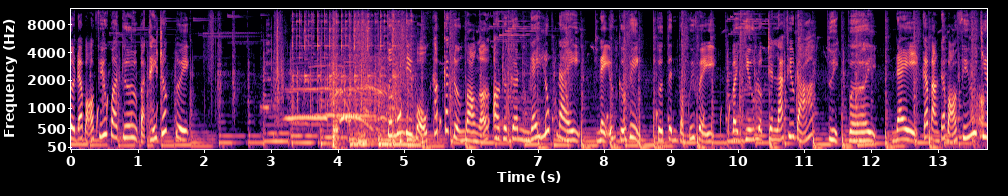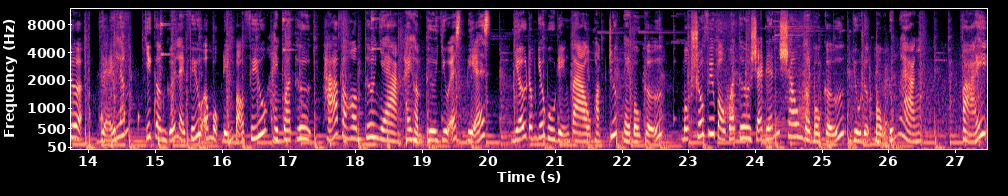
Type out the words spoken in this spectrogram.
tôi đã bỏ phiếu qua thư và thấy rất tuyệt. Tôi muốn đi bộ khắp các đường mòn ở Oregon ngay lúc này. Này ứng cử viên, tôi tin vào quý vị và dự luật trên lá phiếu đó. Tuyệt vời. Này, các bạn đã bỏ phiếu chưa? Dễ lắm. Chỉ cần gửi lại phiếu ở một điểm bỏ phiếu hay qua thư, thả vào hòm thư nhà hay hòm thư USPS. Nhớ đóng dấu bưu điện vào hoặc trước ngày bầu cử. Một số phiếu bầu qua thư sẽ đến sau ngày bầu cử dù được bầu đúng hạn. Phải,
